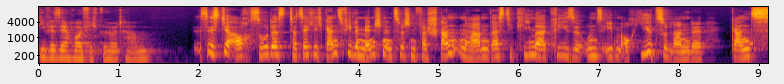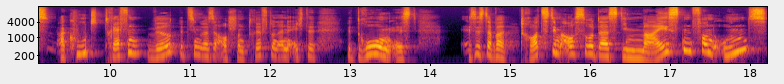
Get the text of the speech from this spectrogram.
die wir sehr häufig gehört haben. Es ist ja auch so, dass tatsächlich ganz viele Menschen inzwischen verstanden haben, dass die Klimakrise uns eben auch hierzulande ganz akut treffen wird, beziehungsweise auch schon trifft und eine echte Bedrohung ist. Es ist aber trotzdem auch so, dass die meisten von uns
